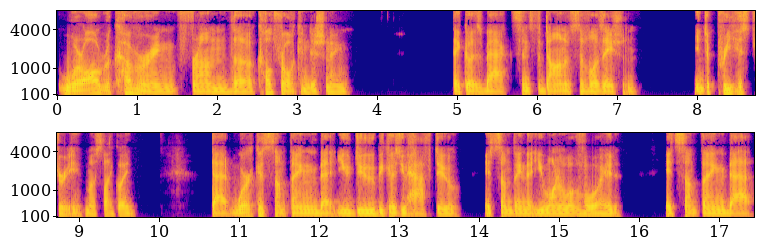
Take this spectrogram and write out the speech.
we're all recovering from the cultural conditioning that goes back since the dawn of civilization into prehistory, most likely. That work is something that you do because you have to. It's something that you want to avoid. It's something that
